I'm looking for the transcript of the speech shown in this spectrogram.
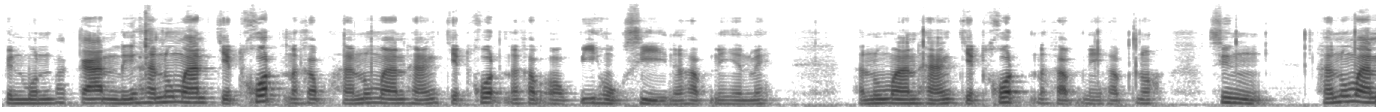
เป็นมนพักการหรือหนุมานเจ็ดคดนะครับหนุมานหางเจ็ดคดนะครับออกปีหกสี่นะครับนี่เห็นไหมหนุมานหางเจ็ดคดนะครับนี่ครับเนาะซึ่งหนุมาน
